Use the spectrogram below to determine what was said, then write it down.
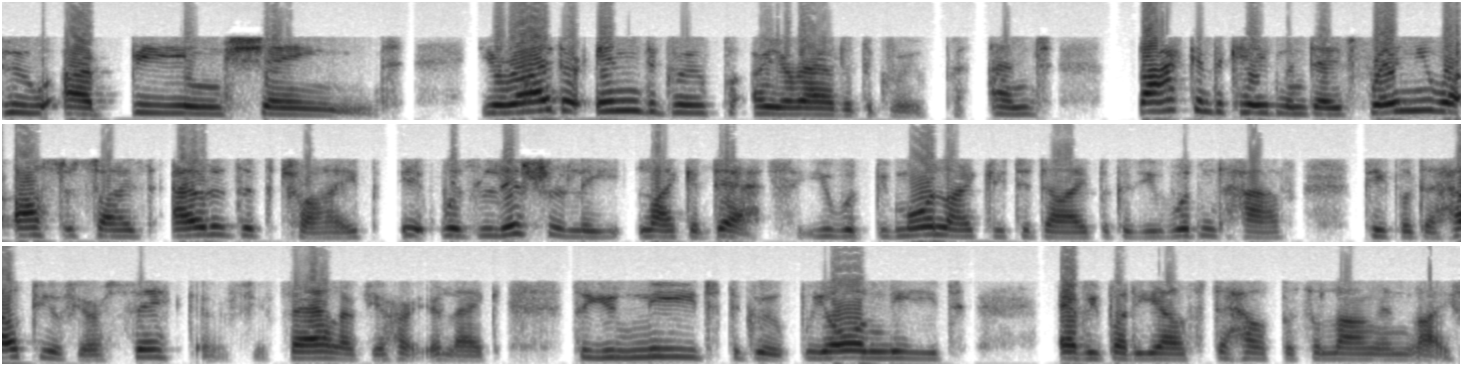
who are being shamed, you're either in the group or you're out of the group. And back in the caveman days, when you were ostracized out of the tribe, it was literally like a death. You would be more likely to die because you wouldn't have people to help you if you're sick or if you fell or if you hurt your leg. So you need the group. We all need everybody else to help us along in life.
